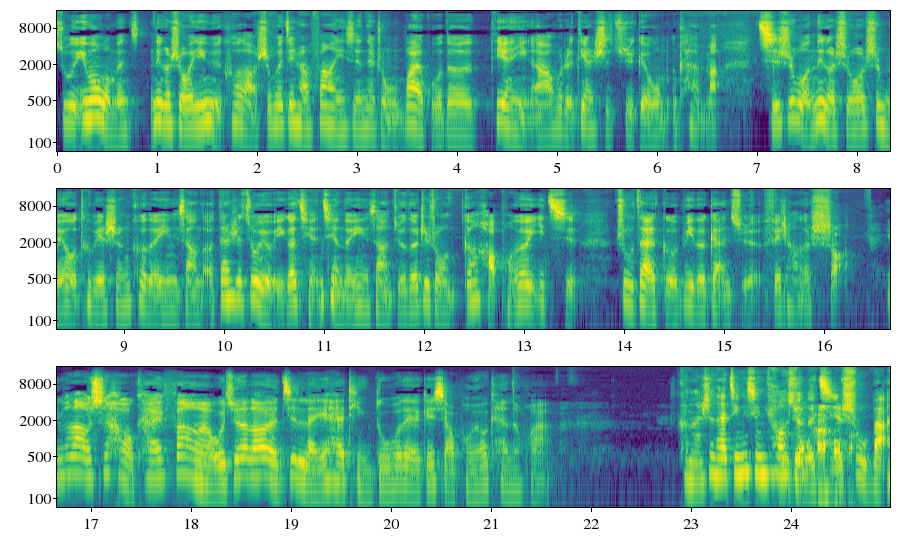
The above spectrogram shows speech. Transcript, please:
就因为我们那个时候英语课老师会经常放一些那种外国的电影啊或者电视剧给我们看嘛，其实我那个时候是没有特别深刻的印象的，但是就有一个浅浅的印象，觉得这种跟好朋友一起住在隔壁的感觉非常的爽。你们老师好开放啊！我觉得《老友记》雷还挺多的，给小朋友看的话，可能是他精心挑选的集数吧。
